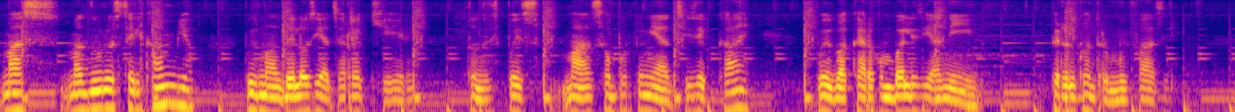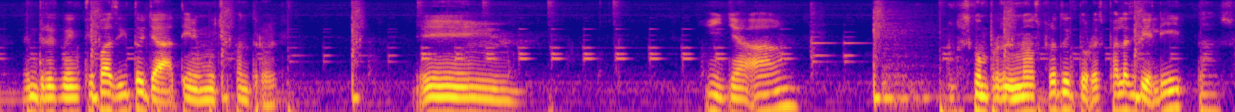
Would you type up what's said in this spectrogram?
más, más duro esté el cambio, pues más velocidad se requiere. Entonces, pues más oportunidad si se cae, pues va a caer con velocidad y pero el control muy fácil. Entonces ven que pasito ya tiene mucho control. Y ya pues compré unos protectores para las bielitas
